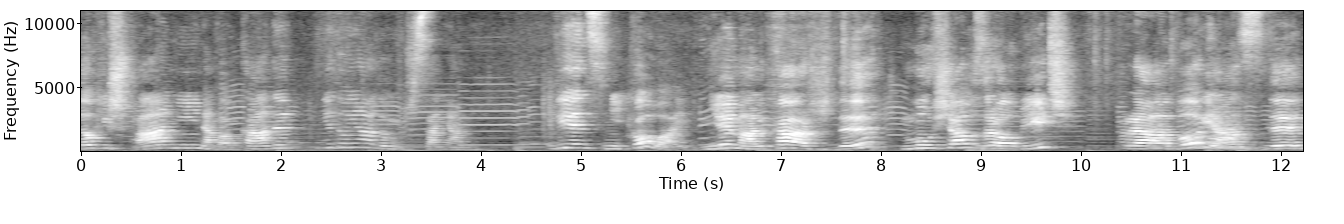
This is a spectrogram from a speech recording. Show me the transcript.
Do Hiszpanii, na Bałkany nie dojadą już saniami. Więc Mikołaj, niemal każdy, musiał zrobić prawo jazdy.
